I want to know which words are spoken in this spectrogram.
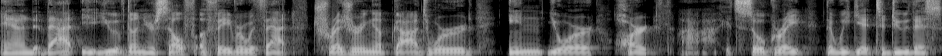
And that you have done yourself a favor with that, treasuring up God's word in your heart. Uh, it's so great that we get to do this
